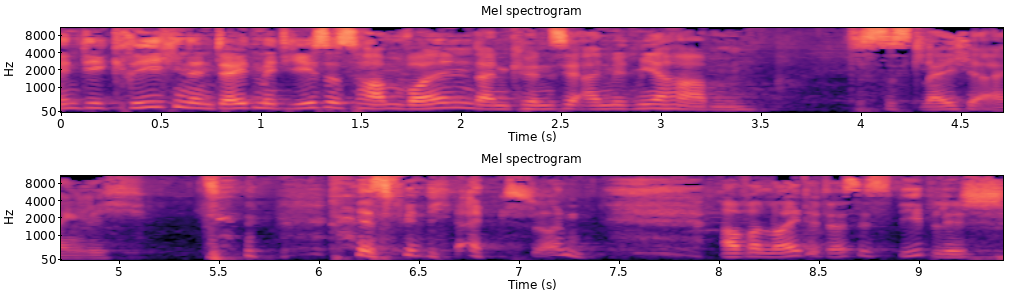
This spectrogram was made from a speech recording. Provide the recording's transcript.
Wenn die Griechen ein Date mit Jesus haben wollen, dann können sie einen mit mir haben. Das ist das Gleiche eigentlich. Das finde ich eigentlich schon. Aber Leute, das ist biblisch.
